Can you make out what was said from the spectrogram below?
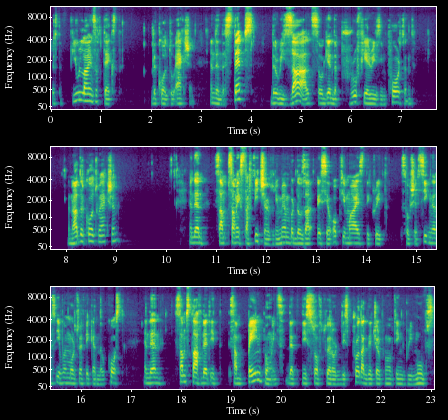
just a few lines of text, the call to action. And then the steps, the results. So again, the proof here is important. Another call to action, and then some, some extra features. Remember, those are SEO optimized. They create social signals, even more traffic at no cost. And then some stuff that it, some pain points that this software or this product that you're promoting removes.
